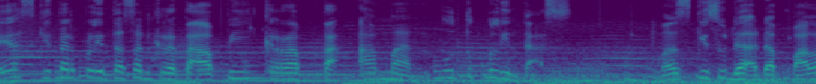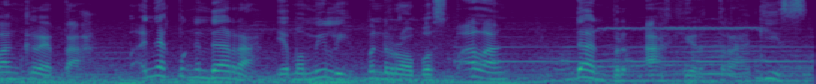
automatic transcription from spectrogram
Wilayah sekitar pelintasan kereta api kerap tak aman untuk melintas. Meski sudah ada palang kereta, banyak pengendara yang memilih menerobos palang dan berakhir tragis.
